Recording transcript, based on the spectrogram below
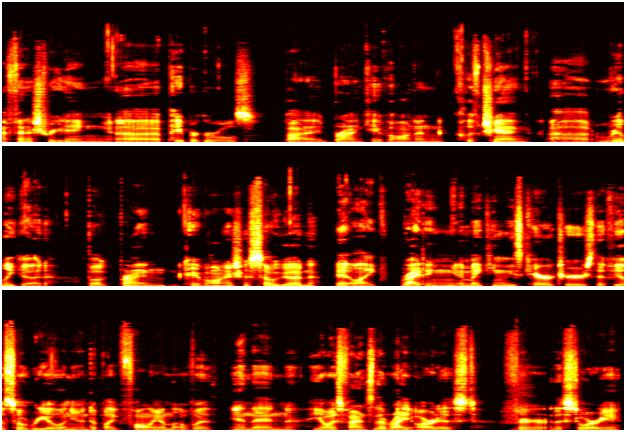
I finished reading uh, Paper Girls by Brian K. Vaughan and Cliff Chiang. Uh, really good book. Brian K. Vaughan is just so good at like writing and making these characters that feel so real and you end up like falling in love with. And then he always finds the right artist for the story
